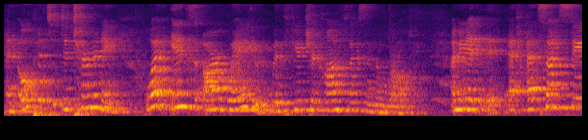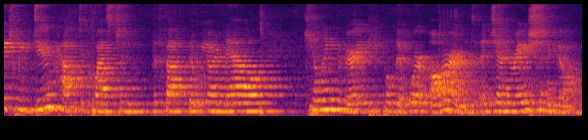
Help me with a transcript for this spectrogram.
and open to determining what is our way with future conflicts in the world. I mean, it, it, at some stage, we do have to question the fact that we are now killing the very people that were armed a generation ago.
